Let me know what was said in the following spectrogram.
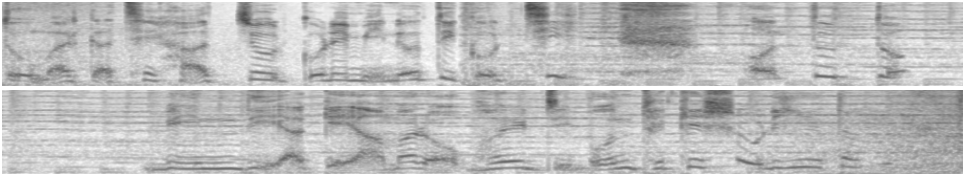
তোমার কাছে হাত জোর করে মিনতি করছি। অন্তত বিন্দিয়াকে আমার অভয়ের জীবন থেকে সরিয়ে দাও।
